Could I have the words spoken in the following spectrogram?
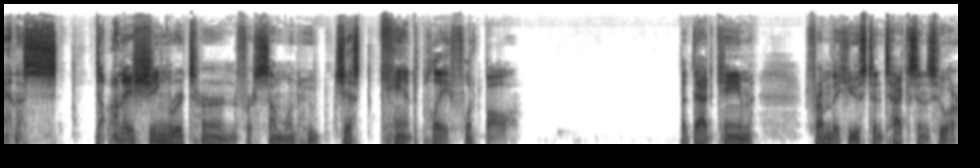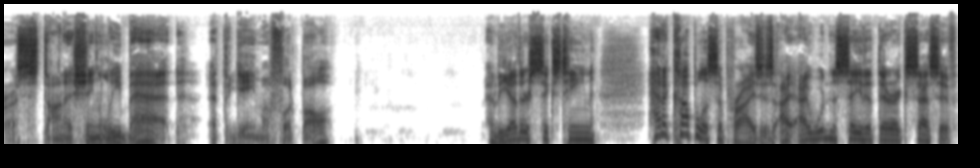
an astonishing return for someone who just can't play football. But that came from the Houston Texans, who are astonishingly bad at the game of football. And the other 16 had a couple of surprises. I, I wouldn't say that they're excessive.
